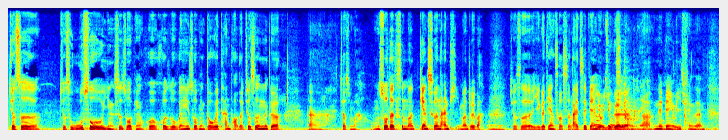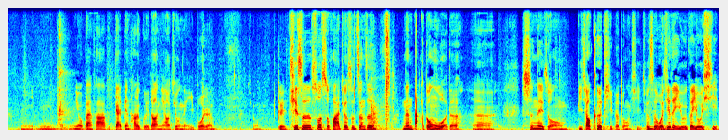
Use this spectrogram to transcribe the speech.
就是、就是无数影视作品或或者说文艺作品都会探讨的，就是那个呃叫什么？我们说的什么电车难题嘛，对吧？嗯就是一个电车驶来，这边有一个人那个啊、那边嗯有一群人，你你你有办法改变它的轨道，你要救哪一波人？就对，其实说实话，就是真正能打动我的，呃，是那种比较个体的东西。就是我记得有一个游戏，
